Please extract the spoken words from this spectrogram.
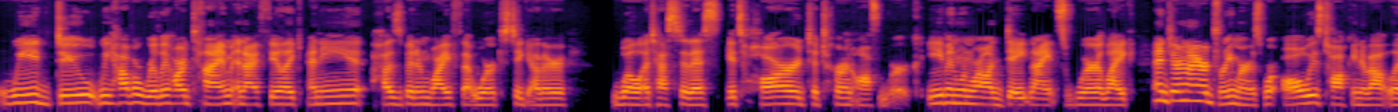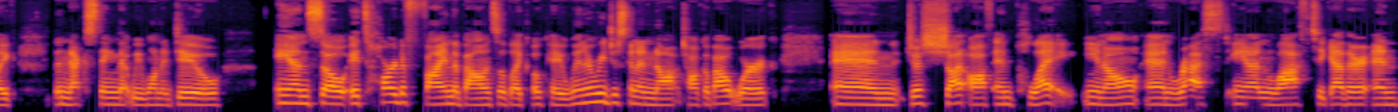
we do we have a really hard time and i feel like any husband and wife that works together will attest to this. It's hard to turn off work. Even when we're on date nights, we're like, and Jeremy and I are dreamers. We're always talking about like the next thing that we want to do. And so it's hard to find the balance of like, okay, when are we just going to not talk about work and just shut off and play, you know, and rest and laugh together? And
